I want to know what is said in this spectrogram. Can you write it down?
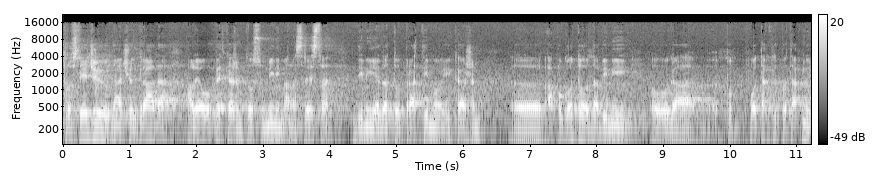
prosljeđuju znači od grada, ali ovo opet kažem to su minimalna sredstva gdje mi je da to pratimo i kažem a pogotovo da bi mi ovoga potakli, potaknuli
